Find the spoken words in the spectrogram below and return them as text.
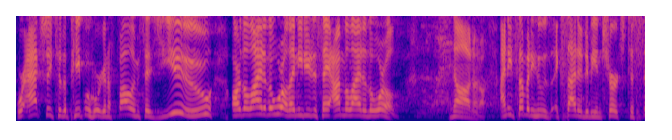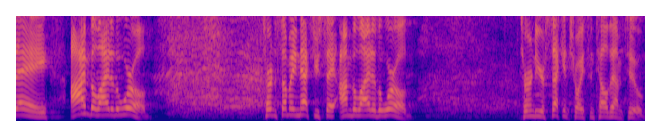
were actually to the people who are gonna follow him. He says, You are the light of the world. I need you to say, I'm the light of the world. No, no, no. I need somebody who's excited to be in church to say, I'm the light of the world. Turn to somebody next, you say, I'm the light of the world. Turn to your second choice and tell them too.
